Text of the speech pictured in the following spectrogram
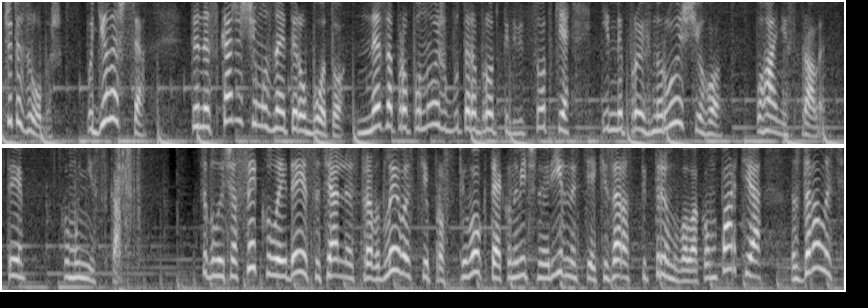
що ти зробиш? Поділишся? Ти не скажеш йому знайти роботу, не запропонуєш бутерброд під відсотки і не проігноруєш його погані справи. Ти комуністка. Це були часи, коли ідеї соціальної справедливості, профспілок та економічної рівності, які зараз підтримувала компартія, здавались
